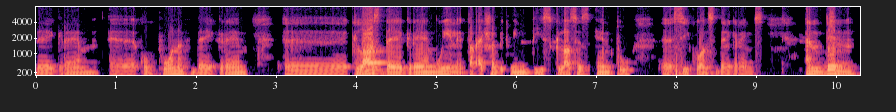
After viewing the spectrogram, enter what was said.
diagram uh, component diagram uh, class diagram interaction between these classes into uh, sequence diagrams. And then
